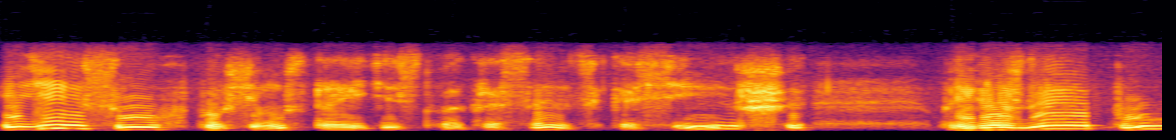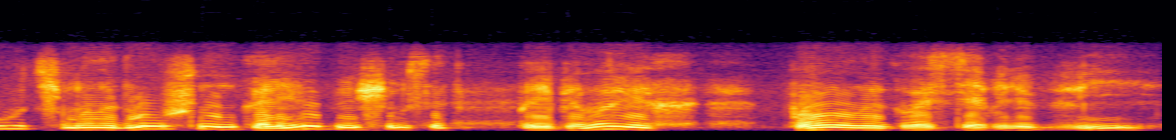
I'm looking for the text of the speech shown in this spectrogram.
Идея слух по всему строительству о красавице-кассирше, преграждая путь малодушным, колеблющимся, прибивая их полы гвоздями любви.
